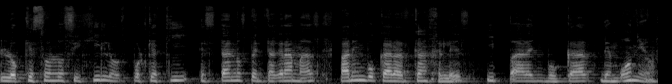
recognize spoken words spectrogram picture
lo que son los sigilos, porque aquí están los pentagramas para invocar arcángeles y para invocar demonios.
